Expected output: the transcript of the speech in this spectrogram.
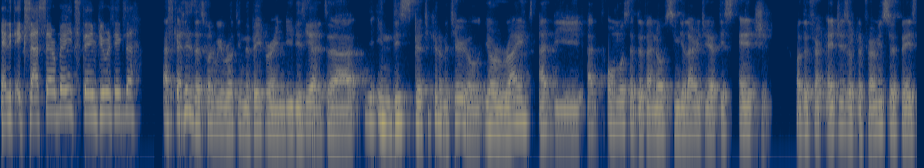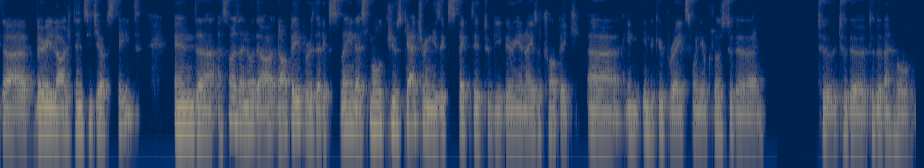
Can it exacerbate the impurity exa- At least that's what we wrote in the paper. Indeed, is Yeah. that uh, in this particular material, you're right at the at almost at the Van Hove singularity. You have this edge or the edges of the Fermi surface that are very large density of state. And uh, as far as I know, there are, there are papers that explain that small Q scattering is expected to be very anisotropic uh, in, in the cuprates when you're close to the to, to the to the Van Hove.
